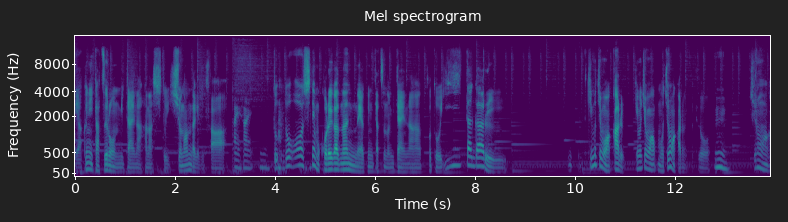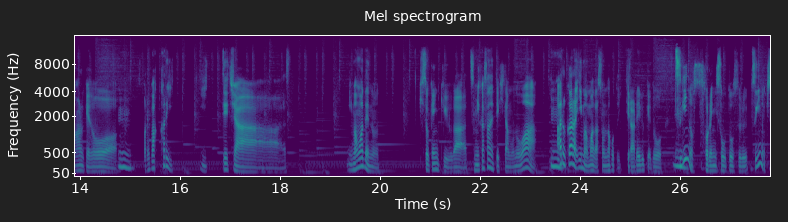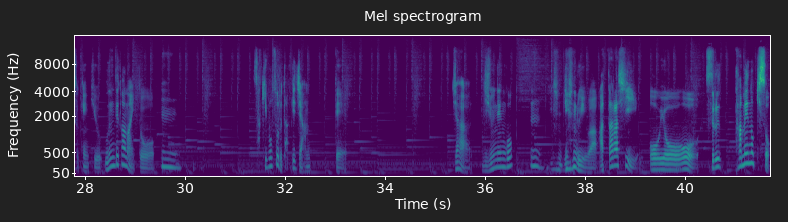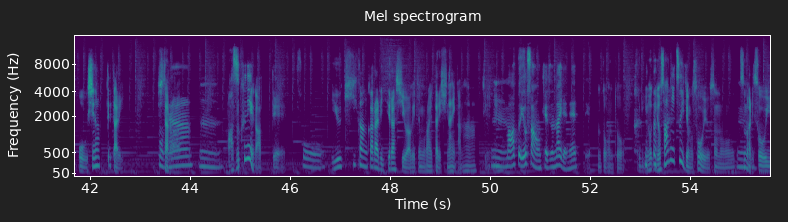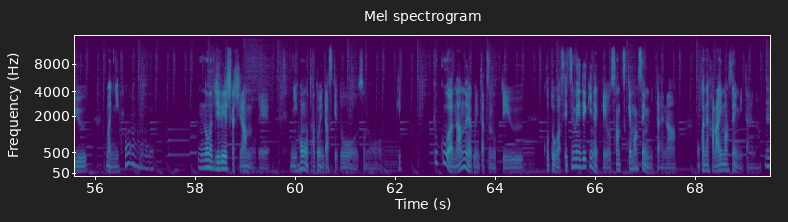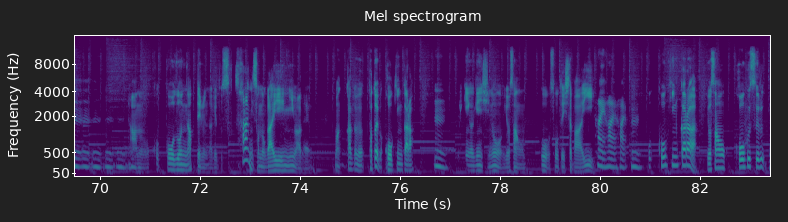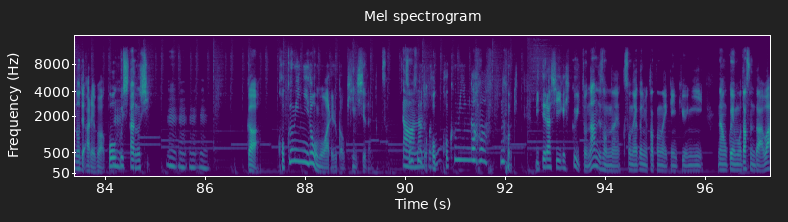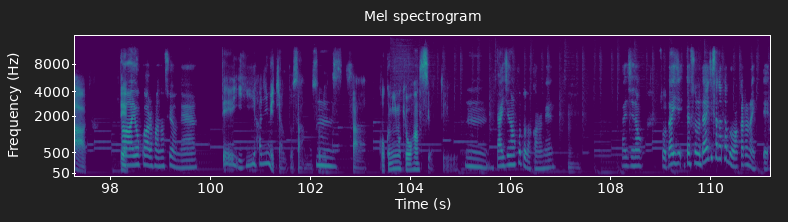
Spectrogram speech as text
役に立つ論みたいな話と一緒なんだけどさはいはい。うん。どどうしてもこれが何の役に立つのみたいなことを言いたがる気持ちもわかる。気持ちももちろんわかるんだけどうん。もちろんわかるけど、うん。そればっかり言ってちゃ今までの基礎研究が積み重ねてきたものは、うんあるから今まだそんなこと言ってられるけど、うん。次のそれに相当する次の基礎研究を生んでいかないとうん。先細るだけじゃんって。じゃあ10年後うん。人類は新しい応用をするための基礎を失ってたりしたら、まずくねえがってそう。いう危機感からリテラシーを上げてもらえたりしないかなっていうね。うん、まあ、あと予算を削らないでねっていう。ほんとほんと。よ 予算についてもそうよ。そのうんつまりそういう、まあ日本の事例しか知らんので、日本を例えに出すけど、その結局は何の役に立つのっていうことが説明できなきゃ予算つけませんみたいな、お金払いませんみたいな、構造になってるんだけど、ささらにその外縁にはだよ。まあ、か例えば例えば公金からうん。税金が原資の予算を想定した場合、はいはいはい。うん。こ公金から予算を交付するのであれば、交付した主うんうんうんうん。が国民にどう思われるかを気にしてたりとかさ、ああ、そうすると国民側のリ リテラシーが低いと、なんでそんなそんな役にも立たない研究に何億円も出すんだわーってああ、よくある話よね。って言い始めちゃうとさ、もうそれうんさ、国民も共犯っすよっていう。うん。大事なことだからね。うん大事な、そう、大事、だその大事さが多分わからないって、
